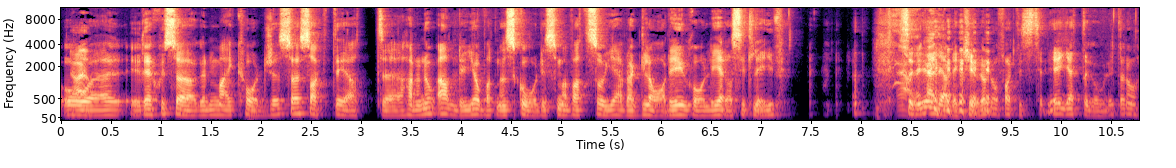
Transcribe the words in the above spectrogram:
Och Ja, ja. eh, regissören Mike Hodges har sagt det att eh, han har nog aldrig jobbat med en skådis som har varit så jävla glad i en roll i hela sitt liv. så det är jävligt kul ändå faktiskt. Det är jätteroligt ändå.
